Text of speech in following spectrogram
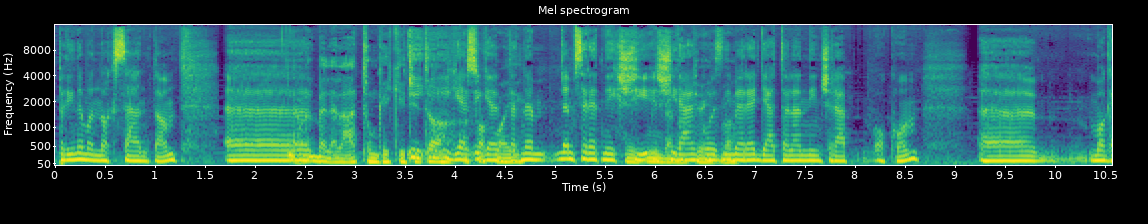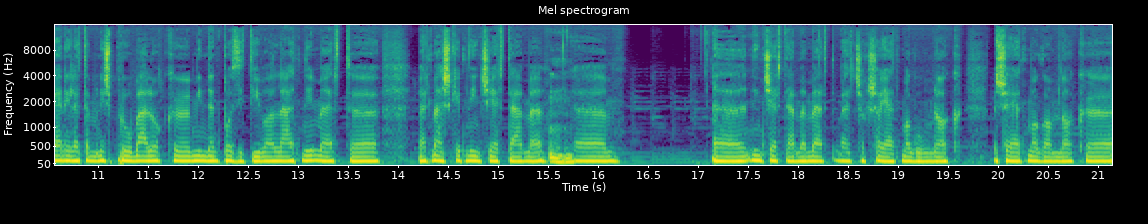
pedig nem annak szántam. Ö, Na, beleláttunk egy kicsit a, I- igen, a szakmai... igen, tehát nem, nem szeretnék si, siránkozni, mert egyáltalán nincs rá okom. Magánéletemben is próbálok mindent pozitívan látni, mert, mert másképp nincs értelme. Mhm. Nincs értelme, mert, mert csak saját magunknak, vagy saját magamnak, ö,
